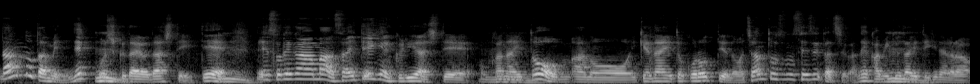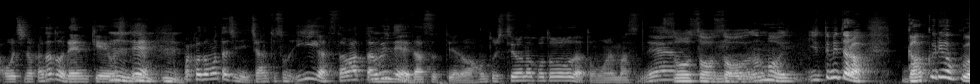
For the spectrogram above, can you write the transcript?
何のためにねこううん宿題を出していて、うん。でそれがまあ最低限クリアしておかないと、あのいけないところっていうのはちゃんとその先生たちがね噛み砕いていきながら、お家の方と連携をして、まあ、子どもたちにちゃんとその意義が伝わった上で出すっていうのは本当必要なことだと思いますね。そうそうそう、ん。もう言ってみたら学力を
